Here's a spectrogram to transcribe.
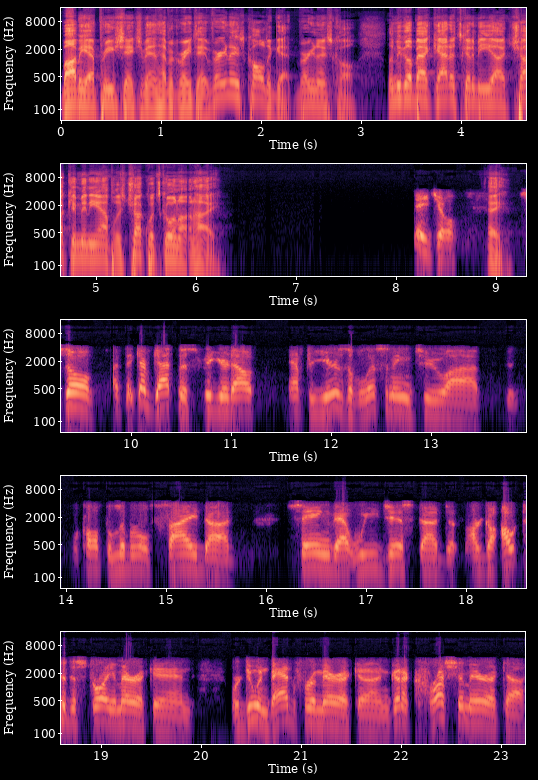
Bobby, I appreciate you, man. Have a great day. Very nice call to get. Very nice call. Let me go back at it. It's going to be uh, Chuck in Minneapolis. Chuck, what's going on? Hi. Hey, Joe. Hey. So I think I've got this figured out after years of listening to, uh, we'll call it the liberal side, uh, saying that we just uh, are go- out to destroy America and we're doing bad for America and going to crush America.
